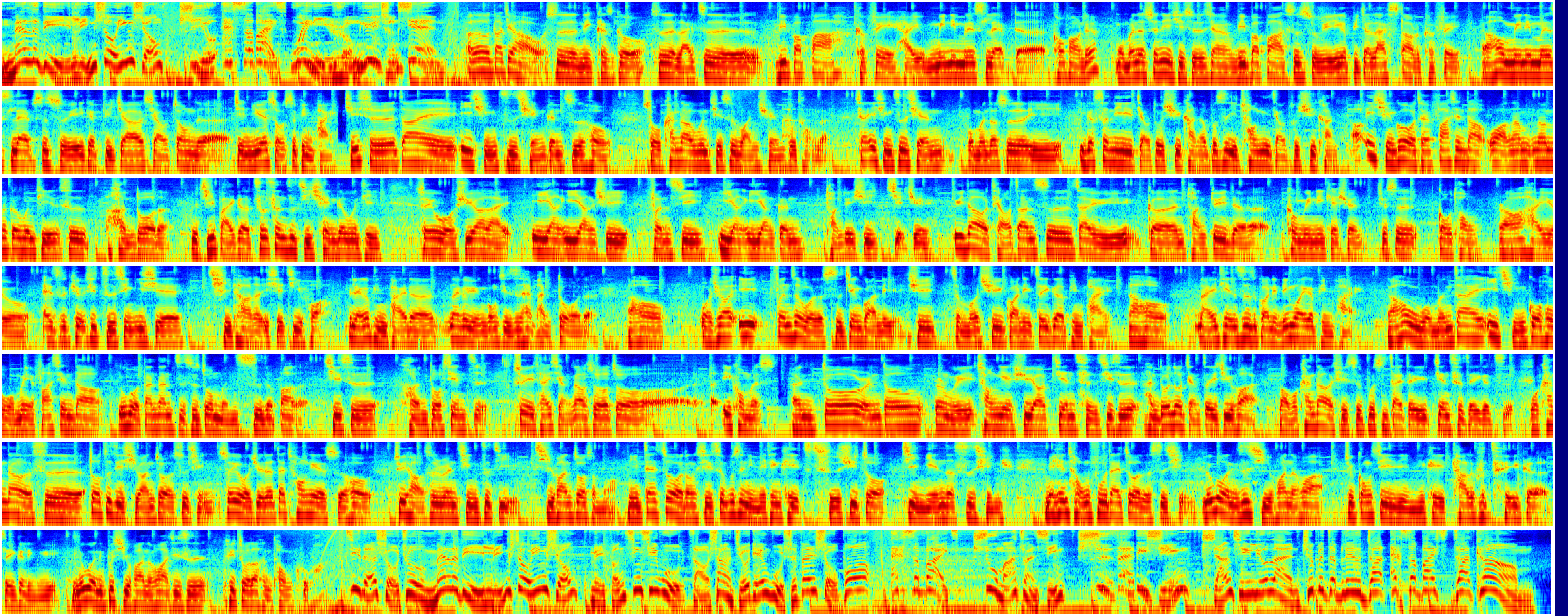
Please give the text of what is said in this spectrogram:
Melody 零售英雄是由 Exabyte 为你荣誉呈现。Hello，大家好，我是 Nicholas Go，是来自 V 八八 Cafe 还有 Minimalist Lab 的 co-founder。我们的生意其实像 V 八八是属于一个比较 lifestyle 的 cafe，然后 Minimalist Lab 是属于一个比较小众的简约首饰品牌。其实，在疫情之前跟之后所看到的问题是完全不同的。像疫情之前，我们都是以一个生意角度去看，而不是以创意角度去看。然后疫情过后，我才发现到，哇，那那那个问题是很多的，有几百个，这甚至几千个问题，所以我需要来一样一样去分析，一样一样跟团队去解决。遇到的挑战是在于跟团队的 communication，就是沟通，然后还有 execute 去执行一些其他的一些计划。两个品牌的那个员工其实还蛮多的，然后我就要一分着我的时间管理，去怎么去管理这个品牌，然后哪一天是管理另外一个品品牌。然后我们在疫情过后，我们也发现到，如果单单只是做门市的罢了，其实很多限制，所以才想到说做 e-commerce。很多人都认为创业需要坚持，其实很多人都讲这一句话。啊，我看到的其实不是在这一坚持这一个字，我看到的是做自己喜欢做的事情。所以我觉得在创业的时候，最好是认清自己喜欢做什么，你在做的东西是不是你每天可以持续做几年的事情，每天重复在做的事情。如如果你是喜欢的话，就恭喜你，你可以踏入这一个这一个领域。如果你不喜欢的话，其实会做到很痛苦。记得守住 Melody 零售英雄，每逢星期五早上九点五十分首播。Exabyte 数码转型势在必行，详情浏览 www.exabyte.com。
